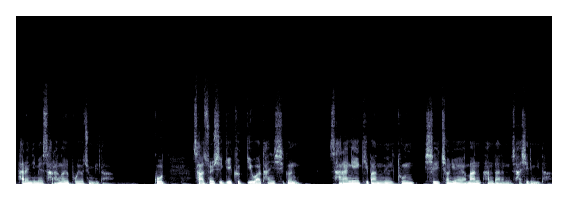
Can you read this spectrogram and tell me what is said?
하느님의 사랑을 보여줍니다. 곧 사순식이 극기와 단식은 사랑의 기반을 둔 실천이어야만 한다는 사실입니다.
